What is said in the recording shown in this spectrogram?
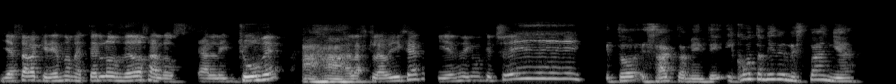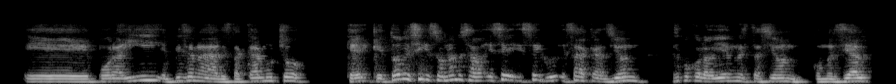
ya estaba queriendo meter los dedos a los, al enchuve, a las clavijas, y es como que, ¡ey, ey, ey! Todo- exactamente. Y como también en España, eh, por ahí empiezan a destacar mucho que, que todavía sigue sonando esa, ese- ese- esa canción. Hace poco la oí en una estación comercial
